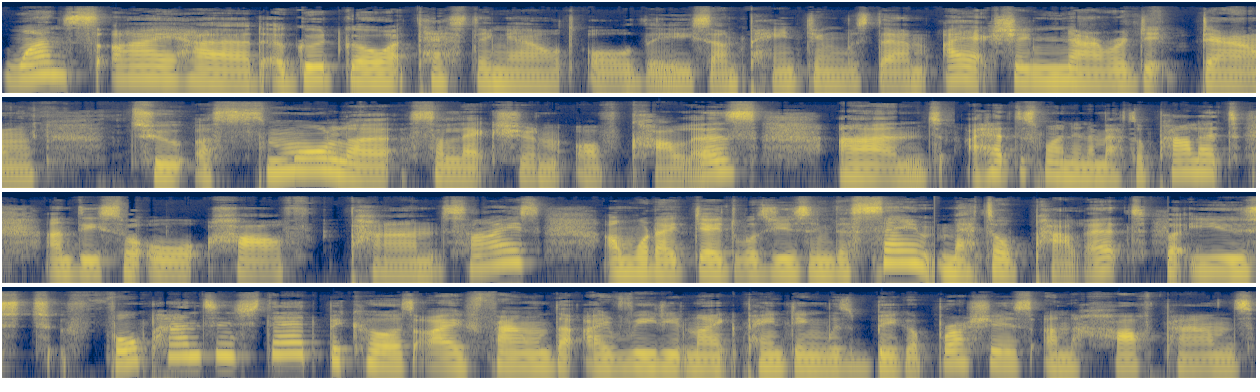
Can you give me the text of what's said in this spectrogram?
once I had a good go at testing out all these and painting with them, I actually narrowed it down to a smaller selection of colors. And I had this one in a metal palette and these were all half pan size. And what I did was using the same metal palette, but used full pans instead because I found that I really like painting with bigger brushes and half pans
